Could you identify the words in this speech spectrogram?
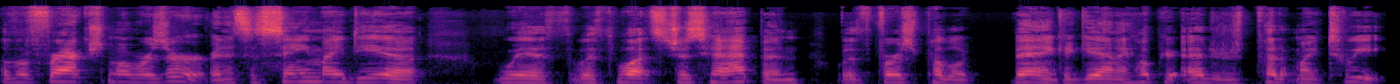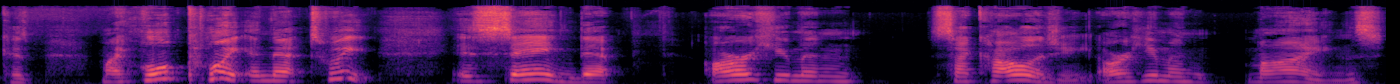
of a fractional reserve. And it's the same idea with with what's just happened with First Republic Bank. Again, I hope your editors put up my tweet because my whole point in that tweet is saying that our human psychology, our human minds,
